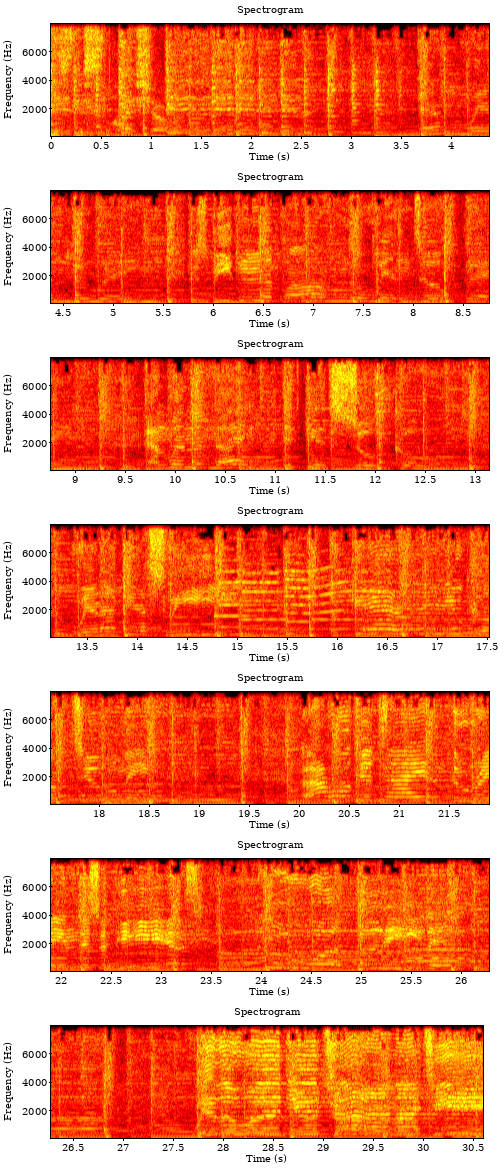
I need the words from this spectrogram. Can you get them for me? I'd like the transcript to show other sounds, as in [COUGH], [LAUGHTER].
what is this slideshow? And when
